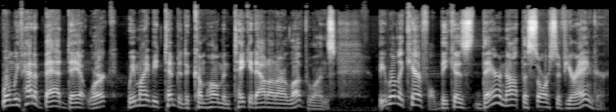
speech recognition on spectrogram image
when we've had a bad day at work, we might be tempted to come home and take it out on our loved ones. Be really careful because they're not the source of your anger.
